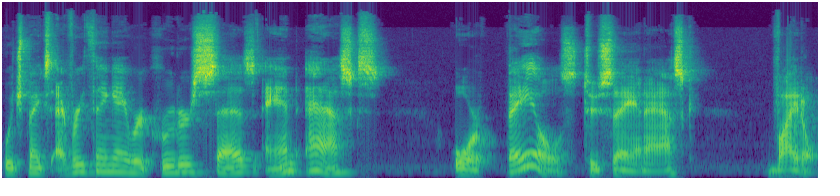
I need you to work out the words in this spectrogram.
which makes everything a recruiter says and asks, or fails to say and ask, vital.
